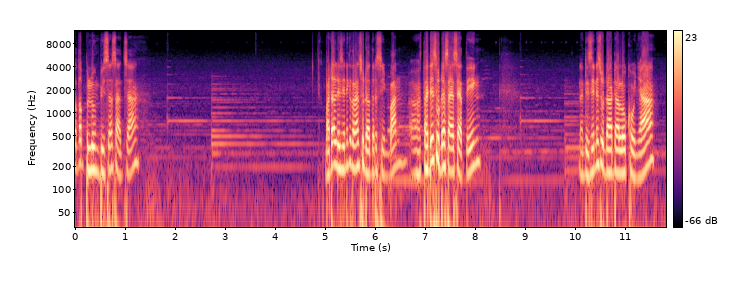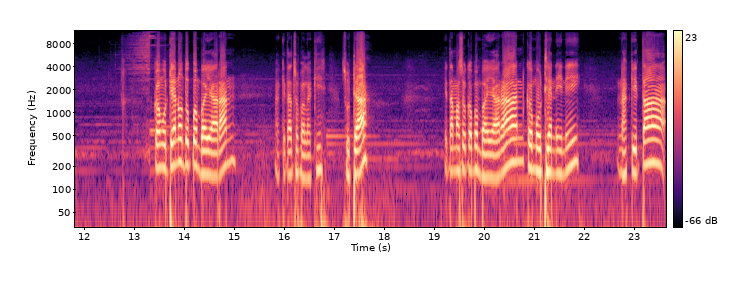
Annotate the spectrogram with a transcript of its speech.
tetap belum bisa saja. Padahal di sini keterangan sudah tersimpan. Uh, tadi sudah saya setting. Nah, di sini sudah ada logonya. Kemudian untuk pembayaran, nah kita coba lagi. Sudah. Kita masuk ke pembayaran, kemudian ini. Nah, kita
